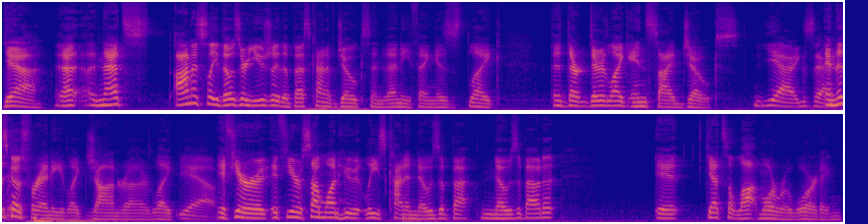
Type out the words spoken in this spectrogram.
Yeah, and that's honestly those are usually the best kind of jokes in anything. Is like they're they're like inside jokes, Yeah, exactly. and this goes for any like genre or like Yeah. if you're if you're someone who at least kind of knows about knows about it, it gets a lot more rewarding.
